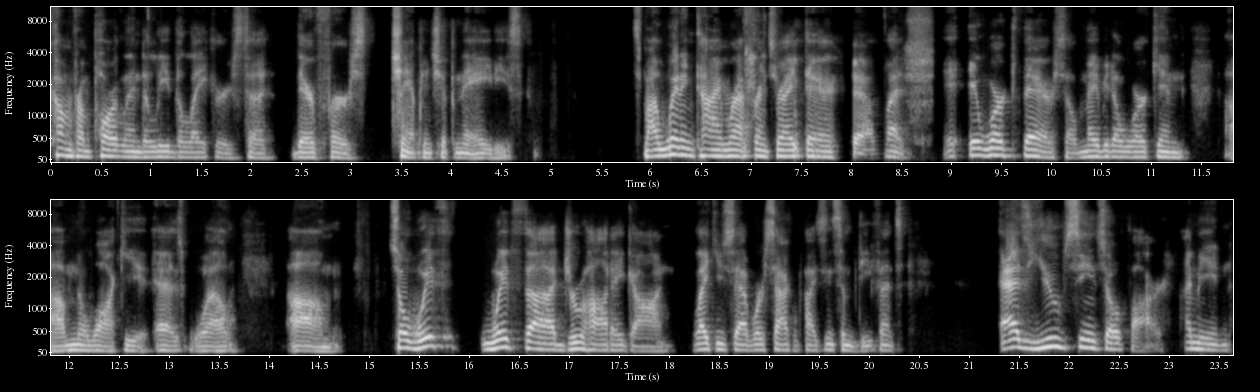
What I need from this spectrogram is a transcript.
coming from Portland to lead the Lakers to their first championship in the '80s. It's my winning time reference right there yeah, but it, it worked there. So maybe it'll work in uh, Milwaukee as well. Um, so with with uh, Jrue Holiday gone, like you said, we're sacrificing some defense. As you've seen so far, I mean,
